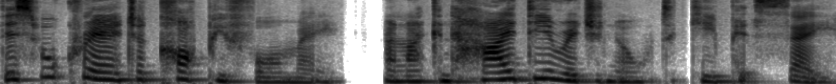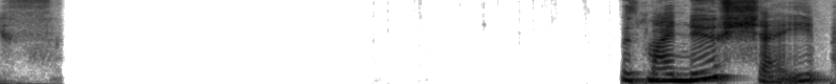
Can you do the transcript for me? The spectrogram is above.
This will create a copy for me, and I can hide the original to keep it safe. With my new shape,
